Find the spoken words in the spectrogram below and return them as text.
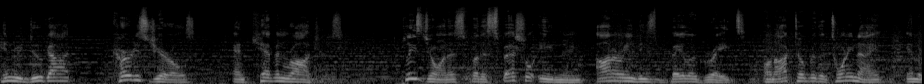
Henry Dugat, Curtis Jerrells, and Kevin Rogers. Please join us for this special evening honoring these Baylor greats on October the 29th in the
